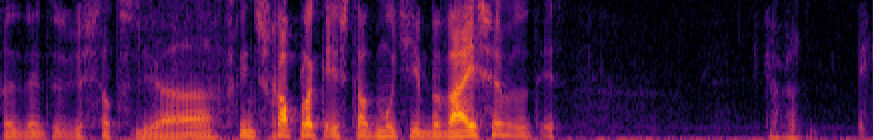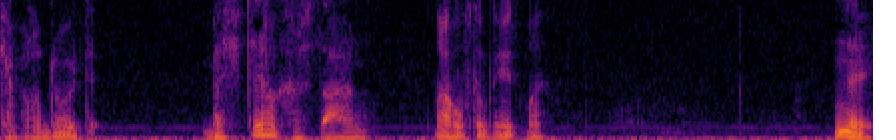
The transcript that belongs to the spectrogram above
Eh, Dus dat Ja, vriendschappelijk is, dat moet je bewijzen. Dat is, ik heb, er, ik heb er nooit bij stilgestaan. nou, hoeft ook niet, maar... Nee.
